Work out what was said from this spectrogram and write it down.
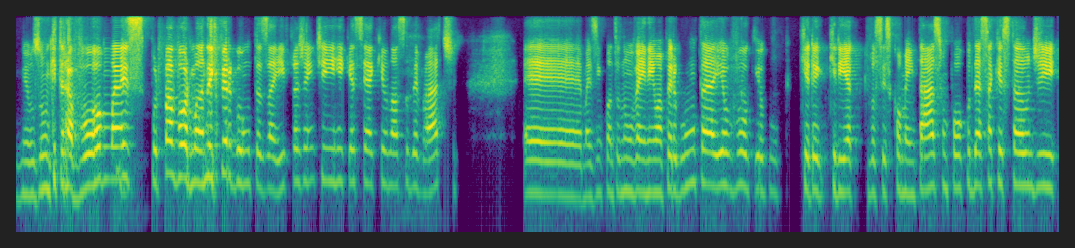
meu Zoom que travou, mas, por favor, mandem perguntas aí para a gente enriquecer aqui o nosso debate. É, mas enquanto não vem nenhuma pergunta, eu vou eu queria que vocês comentassem um pouco dessa questão de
